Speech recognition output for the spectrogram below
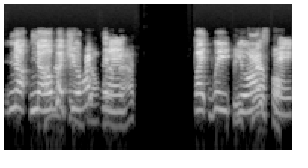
No, no, but you are saying. But we, Be you careful. are saying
